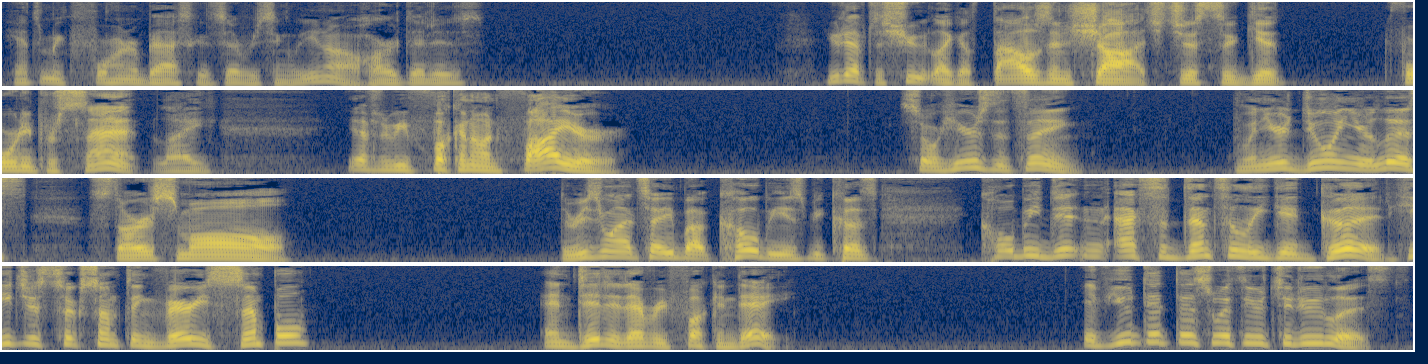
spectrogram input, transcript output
He had to make 400 baskets every single. You know how hard that is. You'd have to shoot like a thousand shots just to get 40%. Like you have to be fucking on fire. So here's the thing. When you're doing your list, start small. The reason why I tell you about Kobe is because Kobe didn't accidentally get good. He just took something very simple and did it every fucking day. If you did this with your to do list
